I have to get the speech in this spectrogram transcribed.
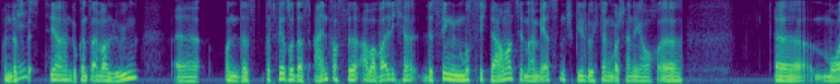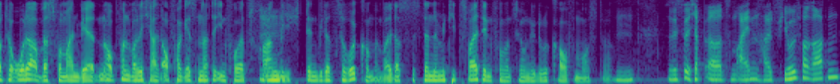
Und das, Echt? ja, du kannst einfach lügen. Äh, und das, das wäre so das Einfachste. Aber weil ich halt, deswegen musste ich damals in meinem ersten Spieldurchgang wahrscheinlich auch äh, äh, Morte oder was von meinen Werten opfern, weil ich halt auch vergessen hatte, ihn vorher zu fragen, Mhm. wie ich denn wieder zurückkomme. Weil das ist dann nämlich die zweite Information, die du kaufen musst. Ja. Mhm. Also siehst du, ich habe äh, zum einen halt Fuel verraten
